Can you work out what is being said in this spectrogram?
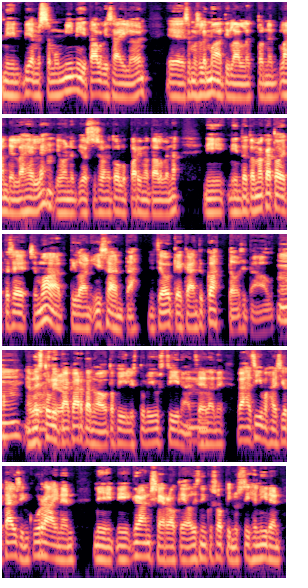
niin viemässä mun mini-talvisäilöön e, semmoiselle maatilalle tonne Landen lähelle, mm. johon, jossa se on nyt ollut parina talvena, niin, niin tota, mä katsoin, että se, se maatilan isäntä, niin se oikein kääntyi kattoon sitä autoa. Mm, ja myös tuli tämä kartanoautofiilis, tuli just siinä, että mm. sellainen vähän siinä jo täysin kurainen, niin, niin Grand Cherokee olisi niin kuin sopinut siihen niiden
